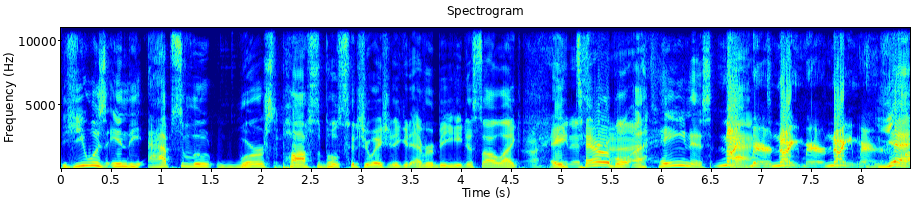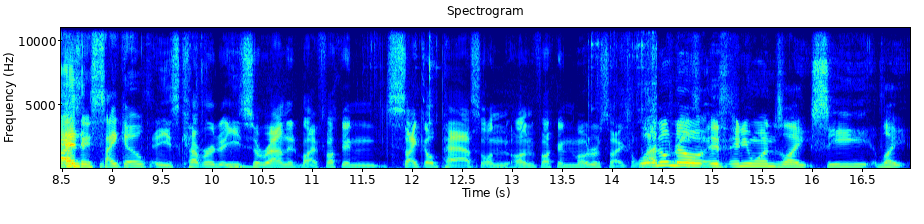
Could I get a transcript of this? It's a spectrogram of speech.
He was in the absolute worst possible situation he could ever be. He just saw like a, heinous terrible, act. a heinous Nightmare, act. nightmare, nightmare. Yeah, Why and a psycho. And he's covered. He's surrounded by fucking psychopaths on on fucking motorcycles. I don't know if anyone's like see like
